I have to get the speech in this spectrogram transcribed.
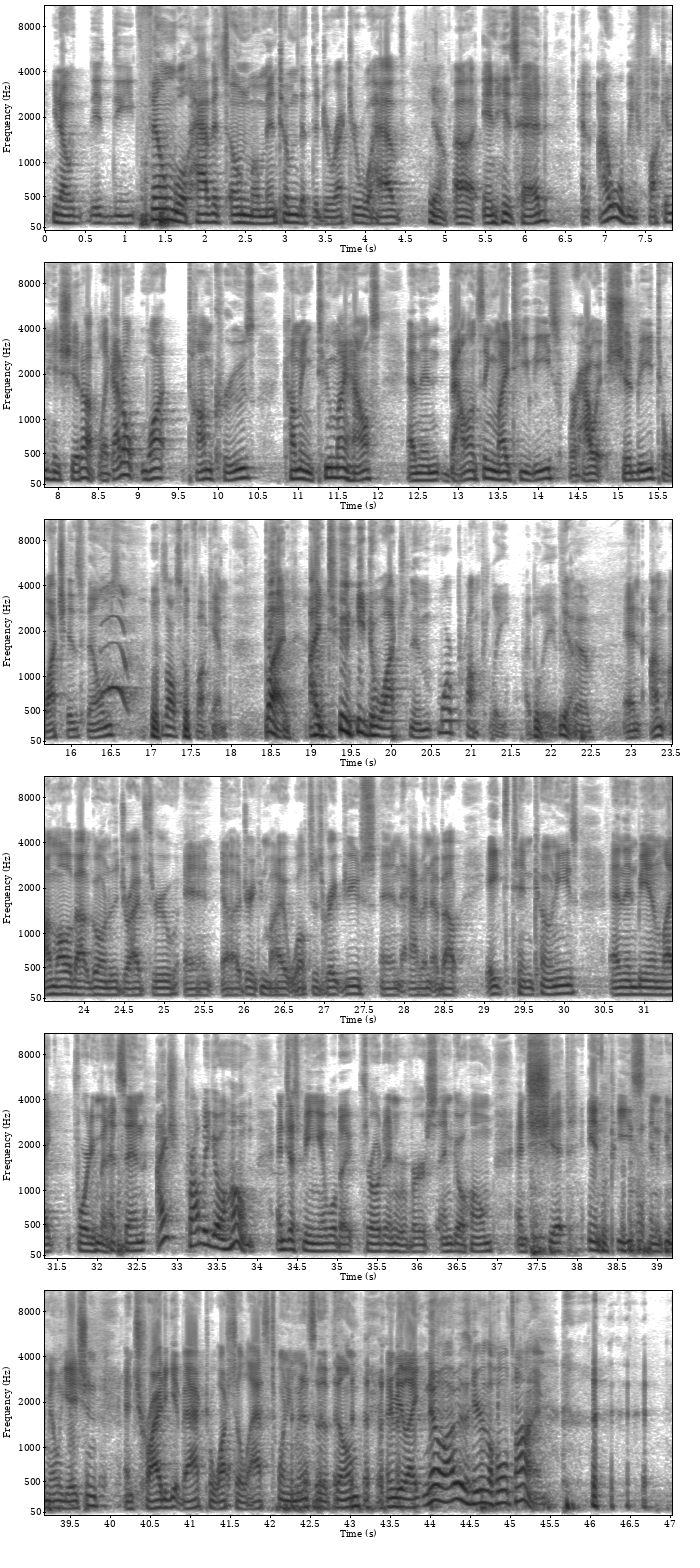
you know the, the film will have its own momentum that the director will have Yeah. uh, in his head and i will be fucking his shit up. Like i don't want tom cruise coming to my house and then balancing my tvs for how it should be to watch his films because also fuck him but i do need to watch them more promptly i believe Yeah. Yeah. and I'm I'm all about going to the drive-through and uh, drinking my Welch's grape juice and having about eight to ten conies, and then being like 40 minutes in, I should probably go home, and just being able to throw it in reverse and go home and shit in peace and humiliation, and try to get back to watch the last 20 minutes of the film, and be like, no, I was here the whole time. but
